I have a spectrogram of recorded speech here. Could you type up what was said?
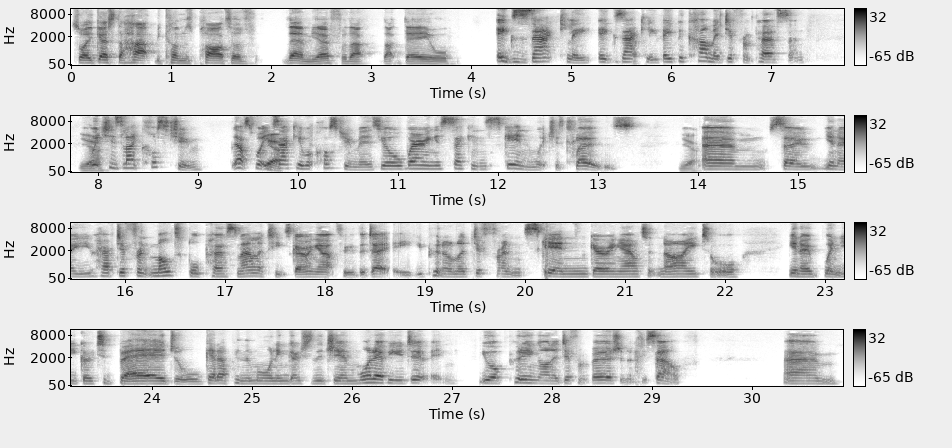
So I guess the hat becomes part of them, yeah, for that that day or Exactly, exactly. They become a different person, yeah, which is like costume. That's what Yeah. exactly what costume is. You're wearing a second skin, which is clothes. yeah, Um, so you know you have different multiple personalities going out through the day. You put on a different skin going out at night, or you know when you go to bed or get up in the morning, go to the gym, whatever you're doing, you are putting on a different version of yourself. Um,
